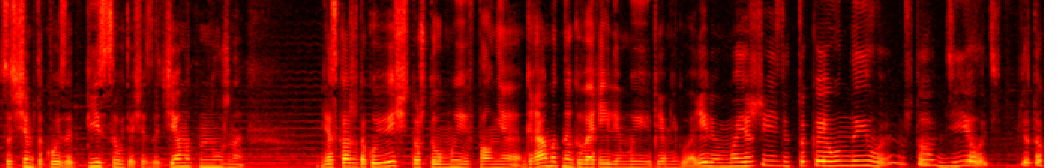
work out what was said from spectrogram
зачем такое записывать, вообще зачем это нужно, я скажу такую вещь, то, что мы вполне грамотно говорили, мы прям не говорили, моя жизнь такая унылая, что делать? Мне так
